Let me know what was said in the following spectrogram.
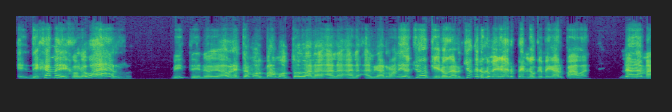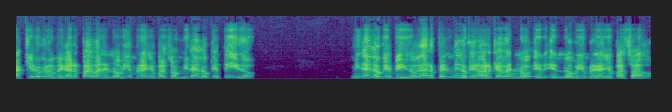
Eh, déjame de jorobar. ¿Viste? ahora estamos, vamos todos al garroneo. Yo quiero, yo quiero que me garpen lo que me garpaban. Nada más, quiero que lo me garpaban en noviembre del año pasado. Mirá lo que pido mirá lo que pido, gárpenme lo que marcaban en, noviembre del año pasado.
